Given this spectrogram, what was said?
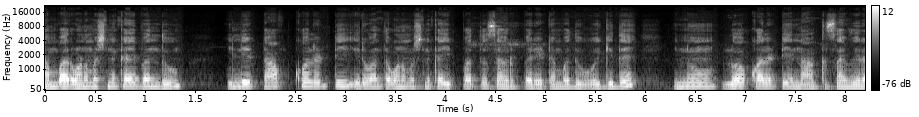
ನಂಬರ್ ಒಣಮೆಣಸಿನಕಾಯಿ ಬಂದು ಇಲ್ಲಿ ಟಾಪ್ ಕ್ವಾಲಿಟಿ ಇರುವಂಥ ಒಣಮೆಣಸಿನಕಾಯಿ ಇಪ್ಪತ್ತು ಸಾವಿರ ರೂಪಾಯಿ ರೇಟ್ ಎಂಬುದು ಹೋಗಿದೆ. ಇನ್ನು ಲೋ ಕ್ವಾಲಿಟಿ ನಾಲ್ಕು ಸಾವಿರ,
